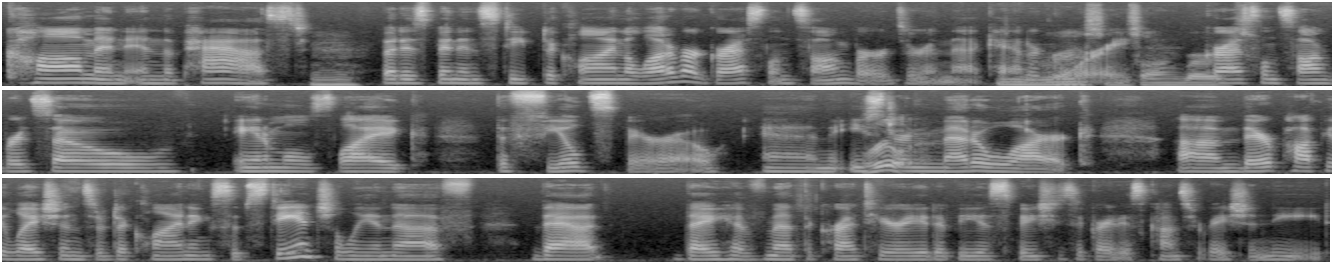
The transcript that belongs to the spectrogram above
common in the past, Mm-hmm. but has been in steep decline. A lot of our grassland songbirds are in that category. Mm-hmm. Grassland songbirds. Grassland songbirds. So animals like the field sparrow and the eastern Really? meadowlark, um, their populations are declining substantially enough that they have met the criteria to be a species of greatest conservation need.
